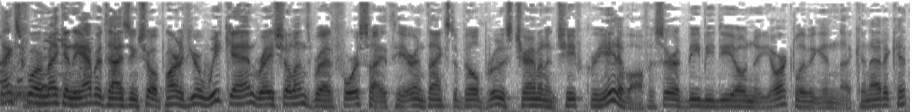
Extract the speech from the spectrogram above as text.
Thanks for making the advertising show a part of your weekend. Ray Schillens, Brad Forsythe here, and thanks to Bill Bruce, Chairman and Chief Creative Officer at BBDO New York, living in uh, Connecticut,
